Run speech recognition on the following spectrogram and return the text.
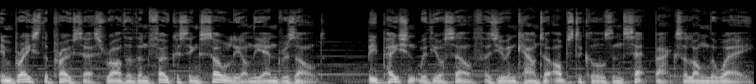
Embrace the process rather than focusing solely on the end result. Be patient with yourself as you encounter obstacles and setbacks along the way.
